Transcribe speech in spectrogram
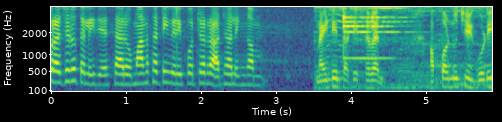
ప్రజలు తెలియజేశారు. Manasa TV reporter Rajalingam. Nineteen thirty seven. అప్పటి నుంచి ఈ గుడి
